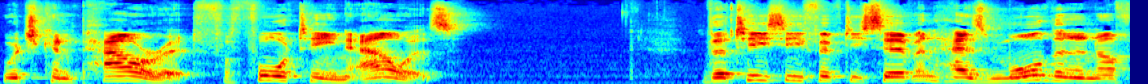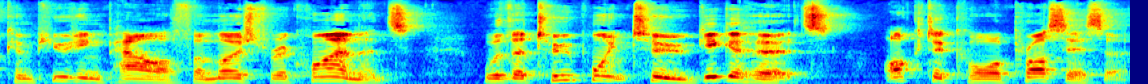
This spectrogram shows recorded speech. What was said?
which can power it for 14 hours. The TC57 has more than enough computing power for most requirements with a 2.2 GHz octa-core processor.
